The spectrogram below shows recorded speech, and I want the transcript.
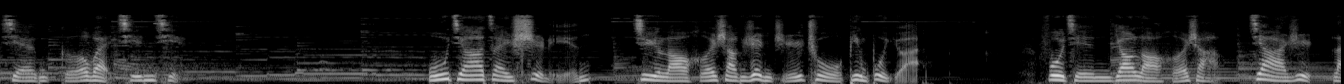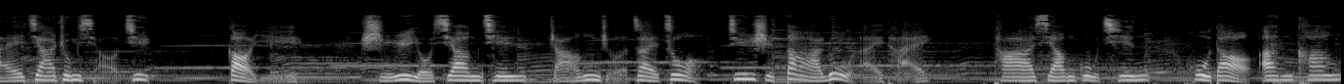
显格外亲切。吴家在士林。距老和尚任职处并不远。父亲邀老和尚假日来家中小聚，告以时有乡亲长者在座，均是大陆来台，他乡故亲，互道安康，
